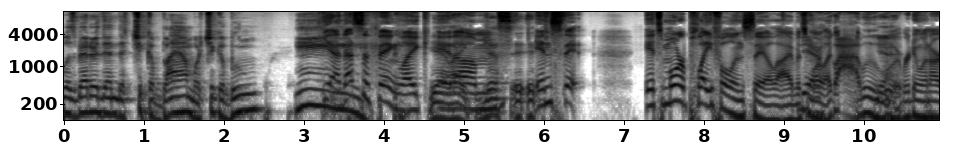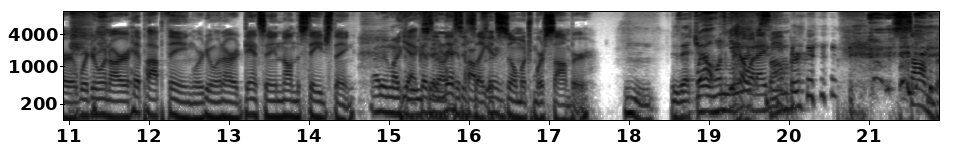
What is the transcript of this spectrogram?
was better than the chicka blam or chicka boom. Yeah, that's the thing. Like Yeah, it like, um just- it- it- insta- it's more playful in Stay Alive. It's Yeah. more like ah, woo, Yeah. woo, we're doing our we're doing our hip hop thing. We're doing our dancing on the stage thing. I didn't like the yeah, because in this it's hip-hop like it's so much more somber. Is that your Well, one you word? know what I mean. Somber? Somber,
